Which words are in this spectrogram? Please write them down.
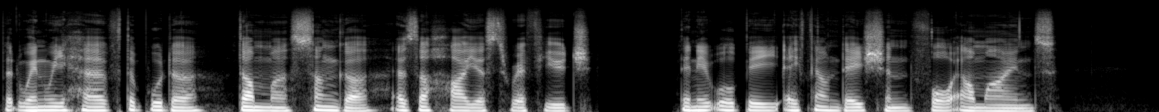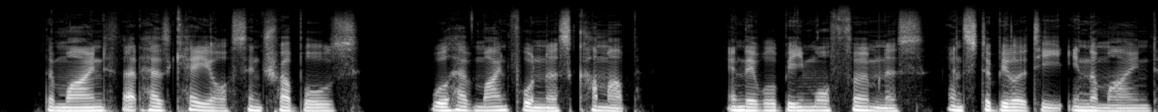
But when we have the Buddha, Dhamma, Sangha as the highest refuge, then it will be a foundation for our minds. The mind that has chaos and troubles will have mindfulness come up and there will be more firmness and stability in the mind.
